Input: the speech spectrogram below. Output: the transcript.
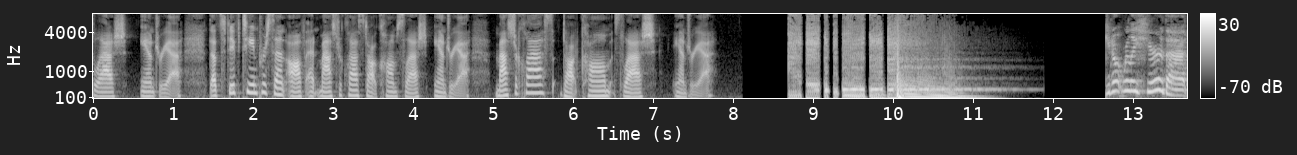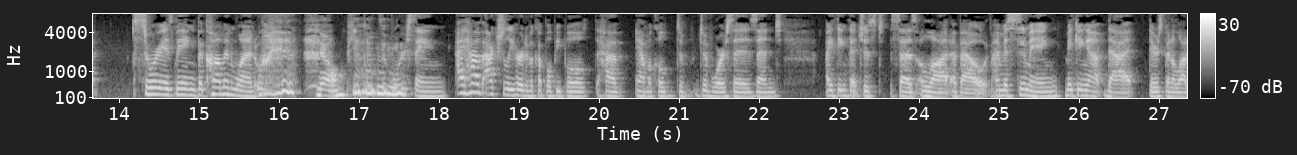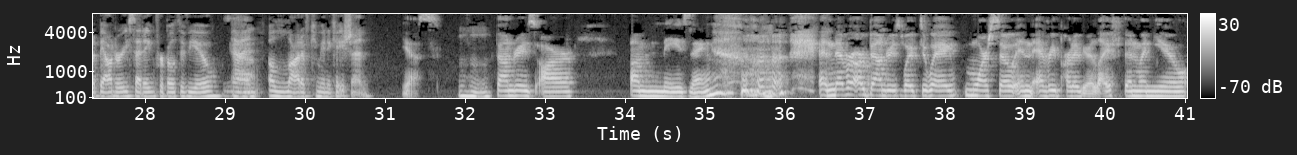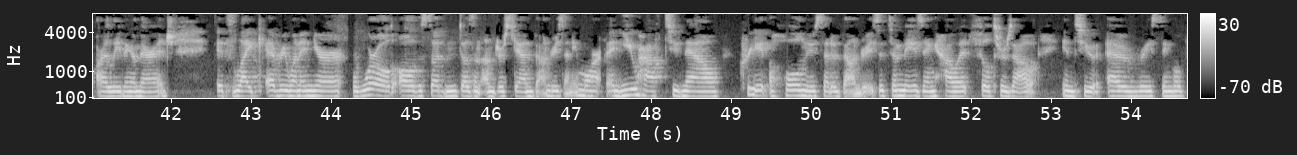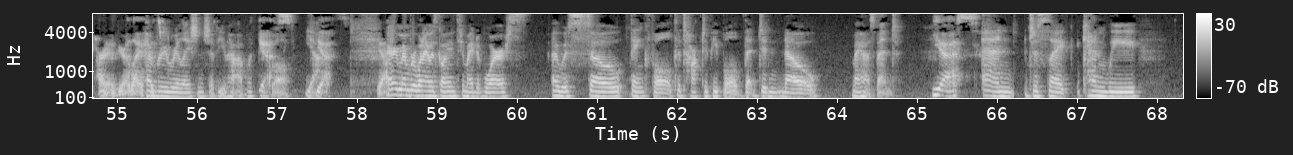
slash Andrea. That's 15% off at masterclass.com slash Andrea. Masterclass.com slash Andrea. You don't really hear that story as being the common one with No. people divorcing. I have actually heard of a couple people have amicable di- divorces, and I think that just says a lot about, I'm assuming, making up that there's been a lot of boundary setting for both of you and a lot of communication. Yes. Mm-hmm. Boundaries are amazing. Mm-hmm. and never are boundaries wiped away more so in every part of your life than when you are leaving a marriage. It's like everyone in your world all of a sudden doesn't understand boundaries anymore. And you have to now create a whole new set of boundaries. It's amazing how it filters out into every single part of your life. It's- Every relationship you have with people. yes. Yeah. Yes. Yeah. I remember when I was going through my divorce, I was so thankful to talk to people that didn't know my husband. yes. and just like can we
